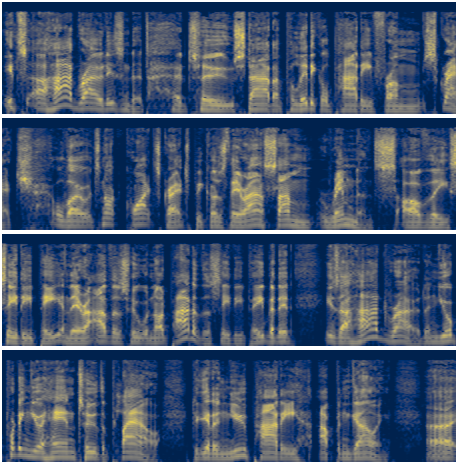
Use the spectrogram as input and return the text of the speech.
It's a hard road, isn't it, to start a political party from scratch? Although it's not quite scratch because there are some remnants of the CDP and there are others who were not part of the CDP, but it is a hard road and you're putting your hand to the plough to get a new party up and going. Uh,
